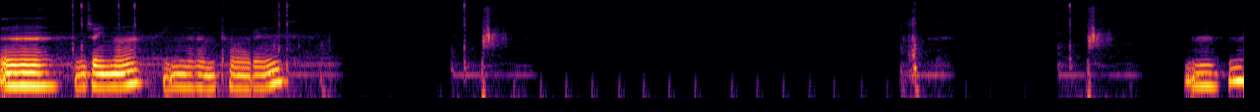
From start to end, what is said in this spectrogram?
Uh, Jayna, inventory. Mm-hmm.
